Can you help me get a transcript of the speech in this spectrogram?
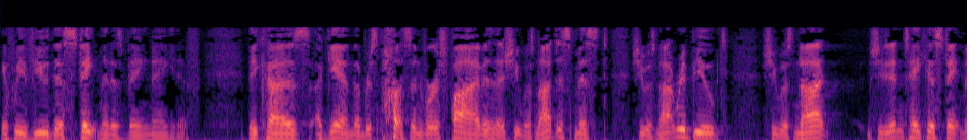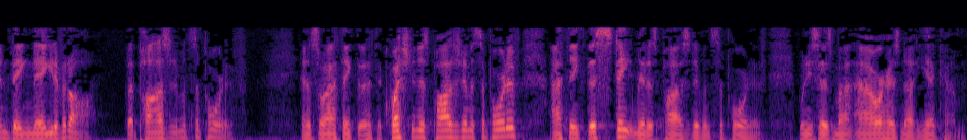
if we view this statement as being negative. Because, again, the response in verse 5 is that she was not dismissed, she was not rebuked, she was not, she didn't take his statement being negative at all, but positive and supportive. And so I think that the question is positive and supportive. I think this statement is positive and supportive when he says, My hour has not yet come.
